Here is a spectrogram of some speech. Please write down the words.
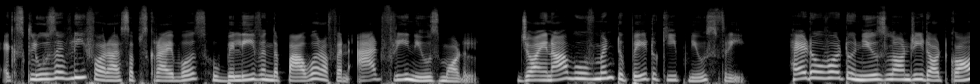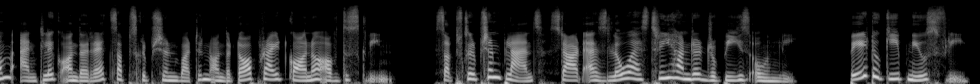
exclusively for our subscribers who believe in the power of an ad free news model. Join our movement to pay to keep news free. Head over to newslaundry.com and click on the red subscription button on the top right corner of the screen. Subscription plans start as low as 300 rupees only. Pay to keep news free.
